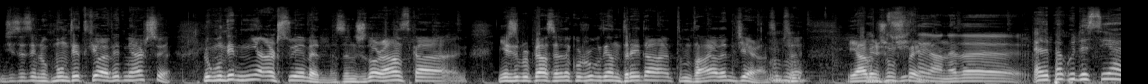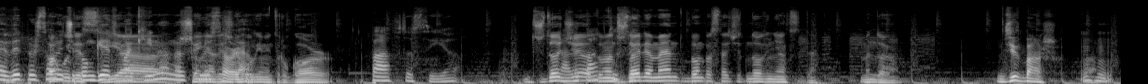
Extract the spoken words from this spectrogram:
gjithsesi nuk mund të jetë kjo e vetmja arsye. Nuk mund të jetë një arsye vetëm, se në çdo rast ka njerëz që përplasen edhe kur rrugët janë të drejta të mëdha dhe të gjera, sepse mm -hmm. I japin po, shumë shpejt. Gjithë janë, edhe edhe pakujdesia e vet personit që po nget makinën në shkollë. Shenjat e qarkullimit rrugor. Paaftësia. Çdo gjë, domethënë çdo element bën pastaj që të ndodhë një aksident. Mendoj unë. Gjithë bashkë. Po. Mhm. Mm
